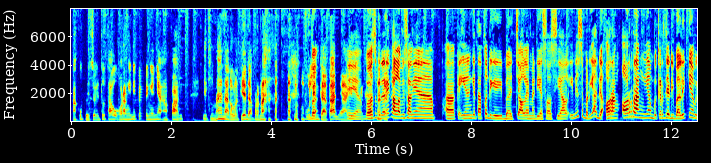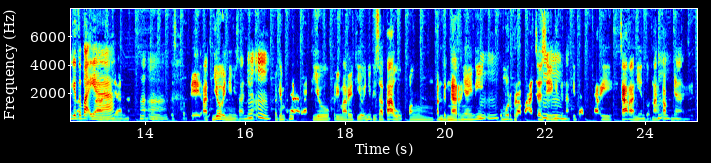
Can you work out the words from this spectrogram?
aku besok itu tahu orang ini pengennya apa gitu. Ya gimana kalau dia tidak pernah ngumpulin ba datanya gitu. iya bahwa sebenarnya kalau misalnya uh, keinginan kita tuh dibaca oleh media sosial ini sebenarnya ada orang-orang yang bekerja di baliknya begitu pak ya, ya Uh-uh. Seperti radio ini misalnya, uh-uh. bagaimana radio Prima Radio ini bisa tahu peng- pendengarnya ini uh-uh. umur berapa aja sih uh-uh. gitu. Nah kita cari cara nih untuk nangkapnya uh-uh. gitu.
